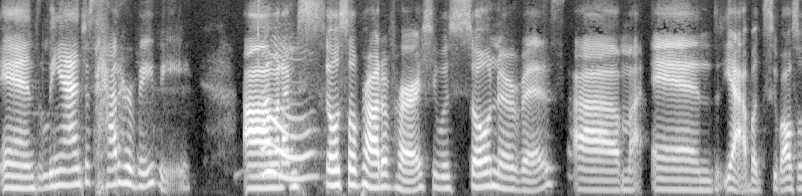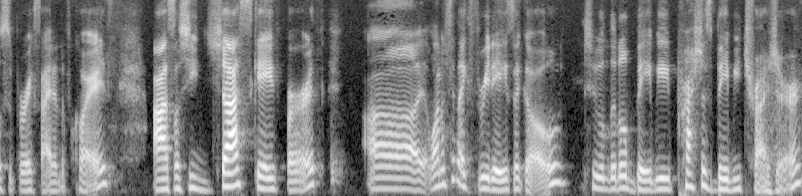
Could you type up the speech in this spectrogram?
and Leanne just had her baby. Um, and I'm so so proud of her. She was so nervous. Um, and yeah, but super, also super excited, of course. Uh, so she just gave birth. Uh, I want to say like three days ago to a little baby, precious baby treasure.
